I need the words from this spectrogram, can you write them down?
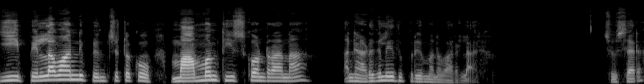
ఈ పిల్లవాన్ని పెంచుటకు మా అమ్మని తీసుకొని రానా? అని అడగలేదు ప్రేమన వారిలారా చూసారా?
